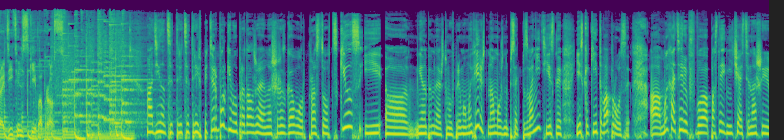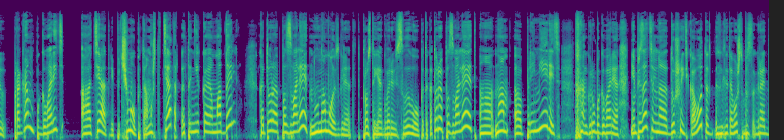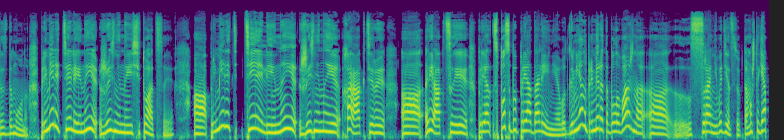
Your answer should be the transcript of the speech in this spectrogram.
Родительский вопрос. 11.33 в Петербурге. Мы продолжаем наш разговор про soft skills. И э, я напоминаю, что мы в прямом эфире, что нам можно писать, позвонить, если есть какие-то вопросы. А мы хотели в последней части нашей программы поговорить о театре. Почему? Потому что театр — это некая модель, которая позволяет, ну, на мой взгляд, это просто я говорю из своего опыта, которая позволяет э, нам э, примерить, грубо говоря, не обязательно душить кого-то для того, чтобы сыграть Дездемону, примерить те или иные жизненные ситуации, э, примерить те или иные жизненные характеры, э, реакции, пре способы преодоления. Вот для меня, например, это было важно э, с раннего детства, потому что я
